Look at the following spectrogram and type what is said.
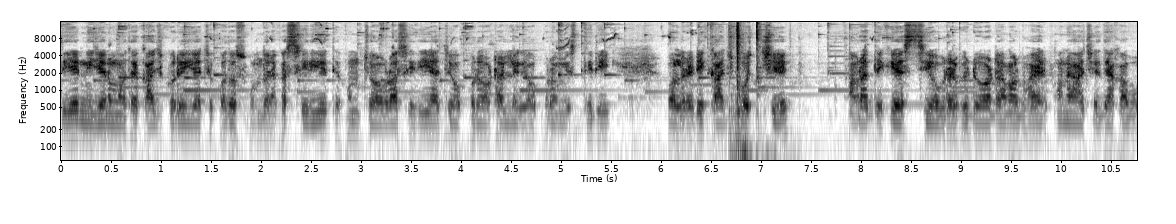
দিয়ে নিজের মতে কাজ করেই যাচ্ছে। কত সুন্দর একটা সিঁড়ি, দেখুন চওড়া সিঁড়ি আছে, ওপরে ওঠার লেগে ওপরে মিস্ত্রি অলরেডি কাজ করছে। আমরা দেখে এসেছি, ওপরের ভিডিওটা আমার ভাইয়ের ফোনে আছে, দেখাবো।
